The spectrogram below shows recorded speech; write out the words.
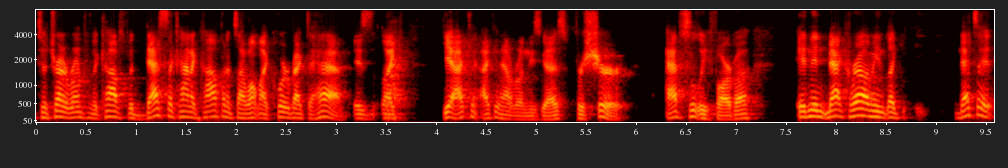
to try to run from the cops, but that's the kind of confidence I want my quarterback to have. Is like, yeah, I can I can outrun these guys for sure, absolutely, Farva. And then Matt Corral, I mean, like that's a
